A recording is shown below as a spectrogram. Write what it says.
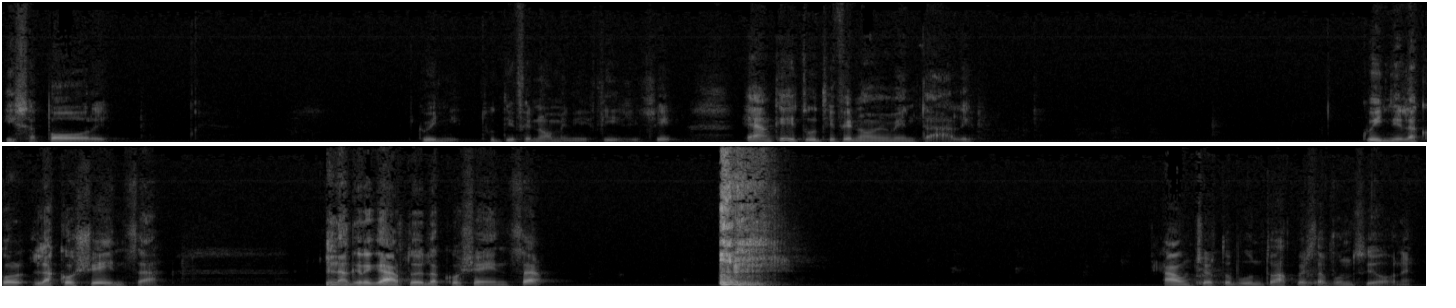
i sapori, quindi tutti i fenomeni fisici e anche di tutti i fenomeni mentali. Quindi la, la coscienza, l'aggregato della coscienza a un certo punto ha questa funzione.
